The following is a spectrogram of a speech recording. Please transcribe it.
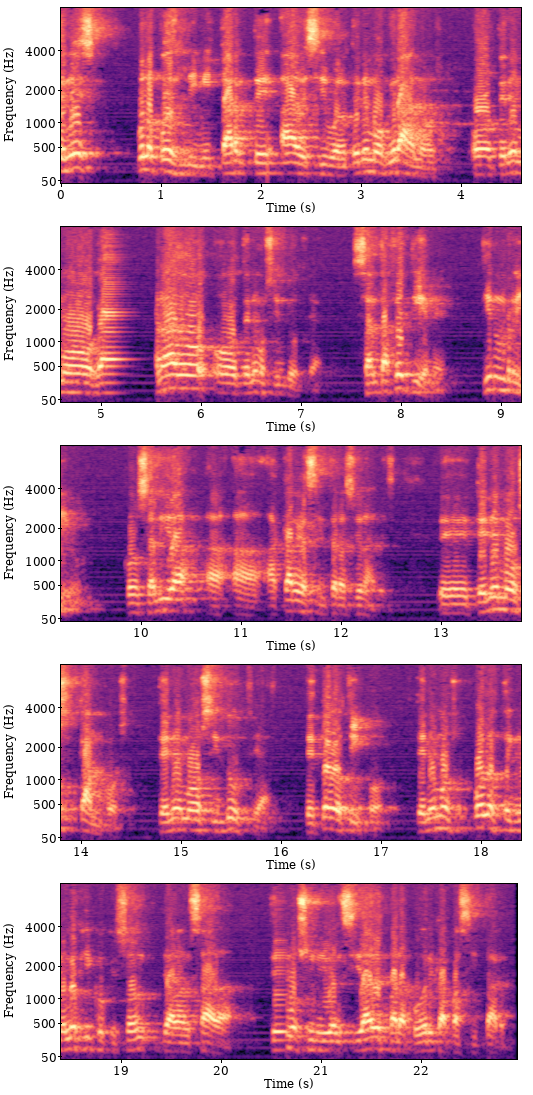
tenés, vos no podés limitarte a decir, bueno, tenemos granos, o tenemos ganado, o tenemos industria. Santa Fe tiene tiene un río con salida a, cargas internacionales. Eh, tenemos campos, tenemos industrias de todo tipo, tenemos polos tecnológicos que son de avanzada, tenemos universidades para poder capacitar,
